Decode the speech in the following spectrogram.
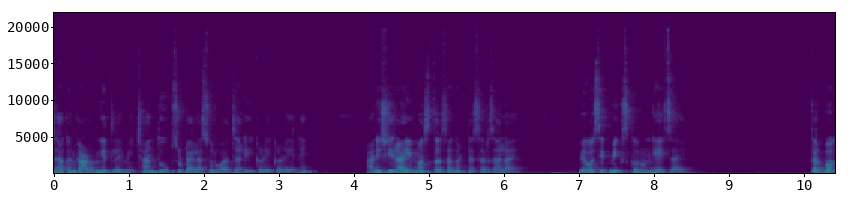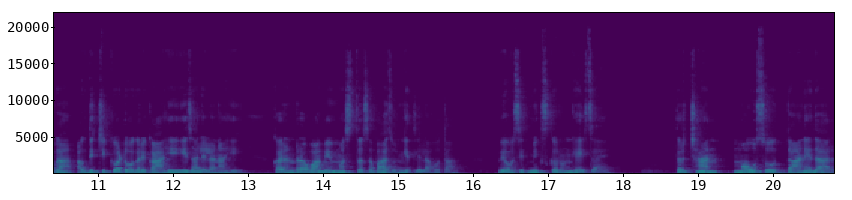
झाकण काढून घेतलं आहे मी. छान तूप सुटायला सुरुवात झाली इकडे कडेने. आणि शिराही मस्त असा घट्टसर झाला आहे व्यवस्थित मिक्स करून घ्यायचा आहे तर बघा अगदी चिकट वगैरे काहीही झालेला नाही. कारण रवा मी मस्त असा भाजून घेतलेला होता. व्यवस्थित मिक्स करून घ्यायचा आहे तर छान मऊसूत दाणेदार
